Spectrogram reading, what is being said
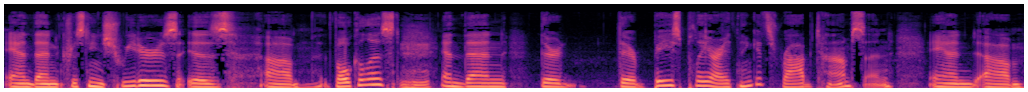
and then Christine Schwieters is um, vocalist, and then their their bass player, I think it's Rob Thompson, and um,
